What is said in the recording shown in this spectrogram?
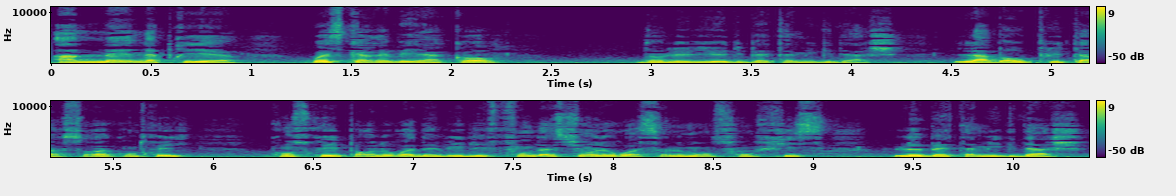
amènent la prière. Où est-ce qu'a Yaakov? Dans le lieu du Beth Amikdash. Là-bas où plus tard sera construit construit par le roi David, les fondations, le roi Salomon, son fils, le Beth Amikdash,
